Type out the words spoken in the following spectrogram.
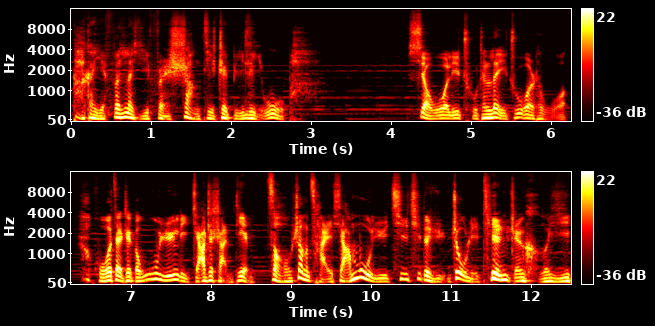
大概也分了一份上帝这笔礼物吧。笑窝里杵着泪珠儿的我，活在这个乌云里夹着闪电，早上彩霞，暮雨凄凄的宇宙里，天人合一，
